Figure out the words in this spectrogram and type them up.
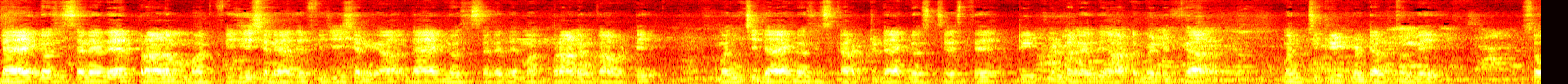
డయాగ్నోసిస్ అనేదే ప్రాణం మాకు ఫిజిషియన్ యాజ్ ఎ ఫిజిషియన్గా డయాగ్నోసిస్ అనేది మాకు ప్రాణం కాబట్టి మంచి డయాగ్నోసిస్ కరెక్ట్ డయాగ్నోసిస్ చేస్తే ట్రీట్మెంట్ అనేది ఆటోమేటిక్గా మంచి ట్రీట్మెంట్ వెళ్తుంది. సో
